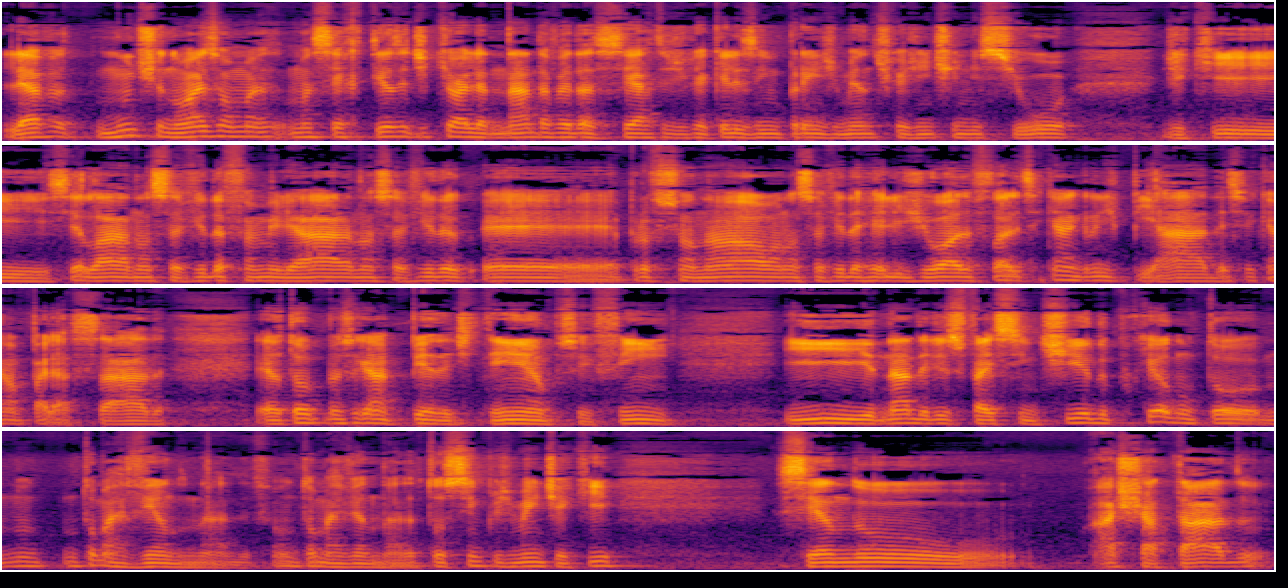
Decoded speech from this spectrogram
Leva muitos de nós a uma, uma, certeza de que, olha, nada vai dar certo, de que aqueles empreendimentos que a gente iniciou, de que, sei lá, a nossa vida familiar, a nossa vida é, profissional, a nossa vida religiosa, fala, isso aqui é uma grande piada, isso aqui é uma palhaçada, eu tô, isso aqui é uma perda de tempo, sem fim e nada disso faz sentido porque eu não tô, não, não tô mais vendo nada, eu não estou mais vendo nada, estou simplesmente aqui sendo achatado,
